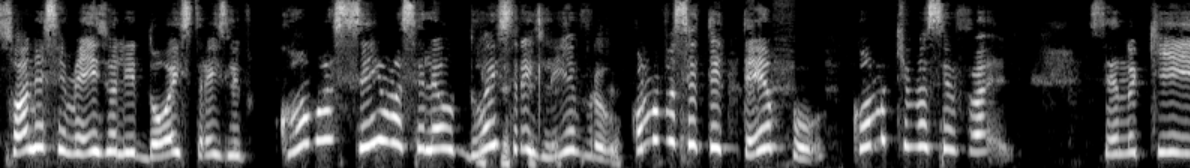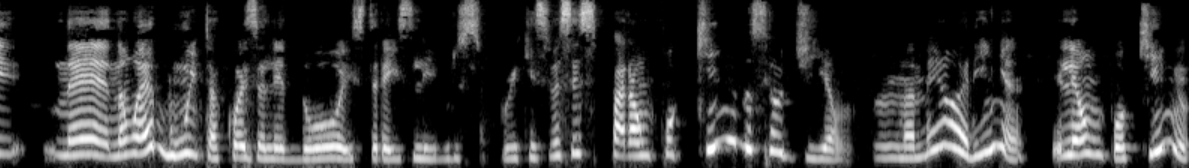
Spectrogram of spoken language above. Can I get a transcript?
só nesse mês eu li dois, três livros. Como assim você leu dois, três livros? Como você tem tempo? Como que você vai... Sendo que, né, não é muita coisa ler dois, três livros, porque se você parar um pouquinho do seu dia, uma meia horinha, e ler um pouquinho,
